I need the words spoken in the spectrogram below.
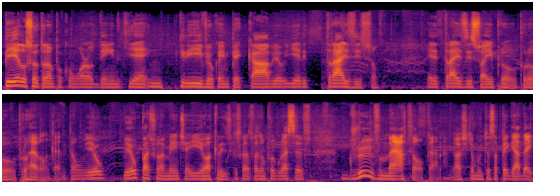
pelo seu trampo com o World Dane, que é incrível, que é impecável e ele traz isso. Ele traz isso aí pro, pro, pro Heaven, cara. Então eu, eu particularmente aí, eu acredito que os caras fazem um progressive groove metal, cara. Eu acho que é muito essa pegada aí.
